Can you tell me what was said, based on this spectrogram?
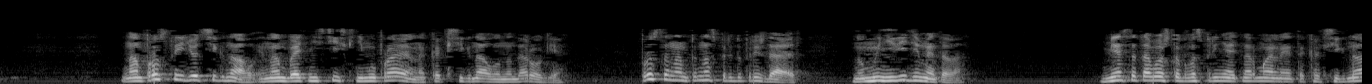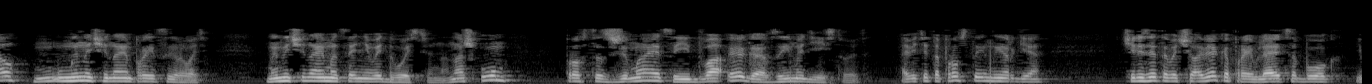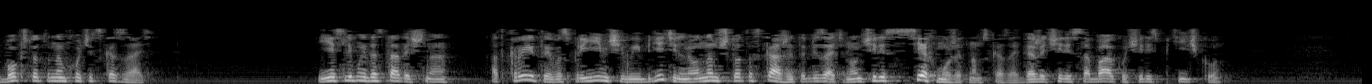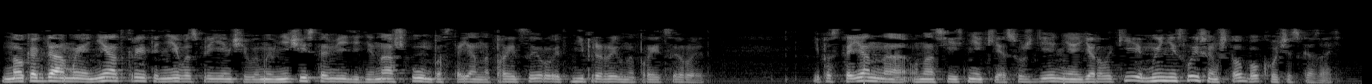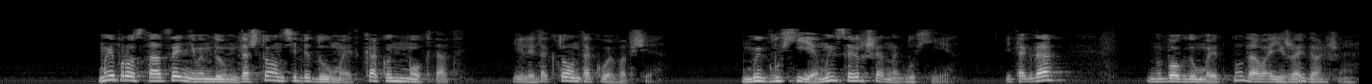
Нам просто идет сигнал, и нам бы отнестись к нему правильно, как к сигналу на дороге. Просто нам, нас предупреждают, но мы не видим этого. Вместо того, чтобы воспринять нормально это как сигнал, мы начинаем проецировать. Мы начинаем оценивать двойственно. Наш ум просто сжимается, и два эго взаимодействуют. А ведь это просто энергия – через этого человека проявляется Бог, и Бог что-то нам хочет сказать. Если мы достаточно открыты, восприимчивы и бдительны, Он нам что-то скажет обязательно. Он через всех может нам сказать, даже через собаку, через птичку. Но когда мы не открыты, не восприимчивы, мы в нечистом видении, наш ум постоянно проецирует, непрерывно проецирует. И постоянно у нас есть некие осуждения, ярлыки, мы не слышим, что Бог хочет сказать. Мы просто оцениваем, думаем, да что он себе думает, как он мог так? Или да кто он такой вообще? Мы глухие, мы совершенно глухие. И тогда ну, Бог думает, ну давай, езжай дальше.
